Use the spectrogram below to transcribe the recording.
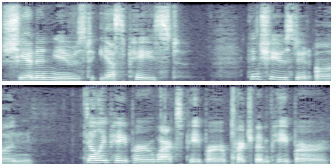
Shanon used Yes Paste. I think she used it on deli paper, wax paper, parchment paper.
